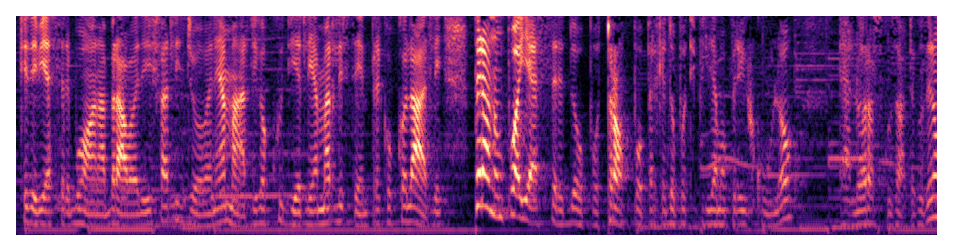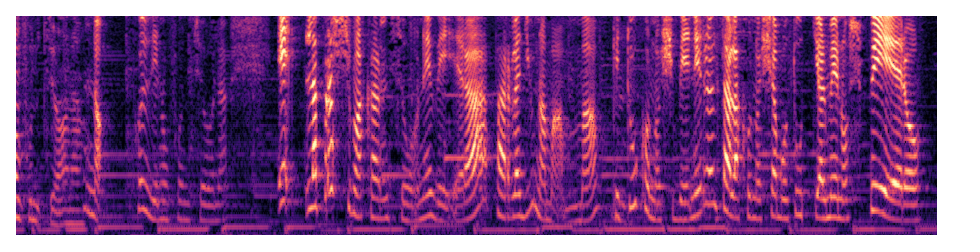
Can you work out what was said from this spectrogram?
che devi essere buona, brava, devi farli giovani, amarli, accudirli, amarli sempre, coccolarli però non puoi essere dopo troppo perché dopo ti pigliamo per il culo e allora scusate così non funziona no così non funziona. E la prossima canzone vera parla di una mamma che tu conosci bene, in realtà la conosciamo tutti, almeno spero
